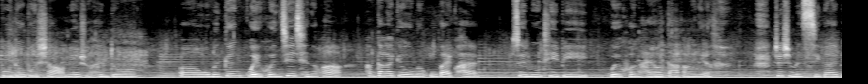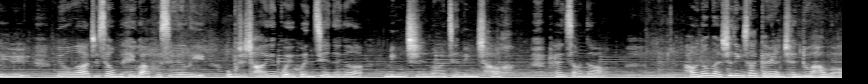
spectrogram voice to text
不多不少，没有说很多。呃，我们跟鬼魂借钱的话，他们大概给我们五百块，所以母体比鬼魂还要大方一点。这是什么奇怪的比喻？没有啦，之前我们的黑寡妇系列里，我不是超爱跟鬼魂借那个冥纸吗？借冥钞，突然想到。好，那我们来设定一下感染程度好了。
